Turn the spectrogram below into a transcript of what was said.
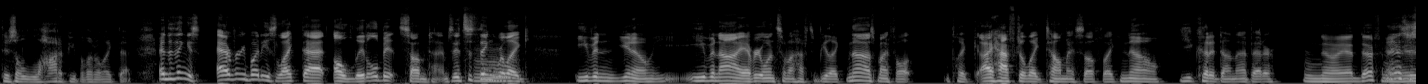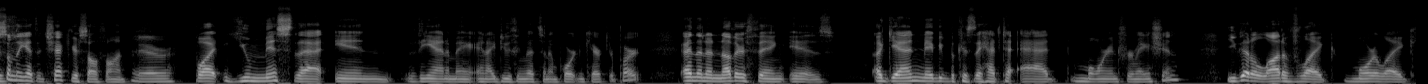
There's a lot of people that are like that. And the thing is everybody's like that a little bit sometimes. It's a thing where Mhm. like even, you know, even I every once in a while have to be like, "No, it's my fault." Like I have to like tell myself like, "No, you could have done that better." No, yeah, definitely. And it's just something you have to check yourself on. Yeah. but you miss that in the anime and i do think that's an important character part and then another thing is again maybe because they had to add more information you get a lot of like more like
